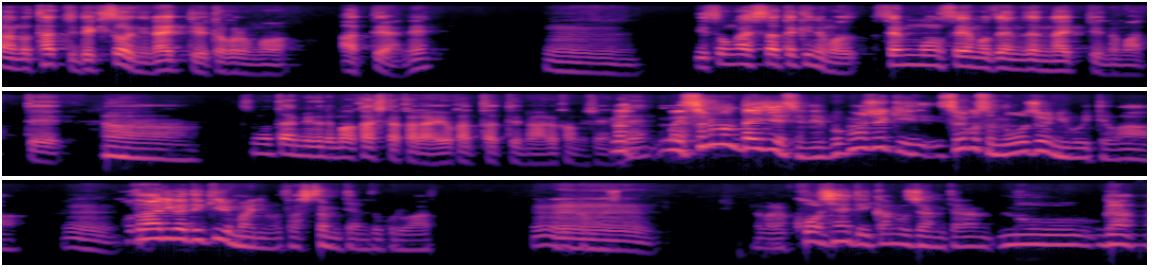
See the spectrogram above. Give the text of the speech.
あのタッチできそうにないっていうところもあってやね。うん。忙しさ的にも専門性も全然ないっていうのもあってあそのタイミングで任したからよかったっていうのはあるかもしれあ。ないね。ままあ、それも大事ですよね。僕も正直、それこそ農場においては、うん。こだわりができる前に渡したみたいなところはあっうんうんだからこうしないといかんのじゃみたいなのが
